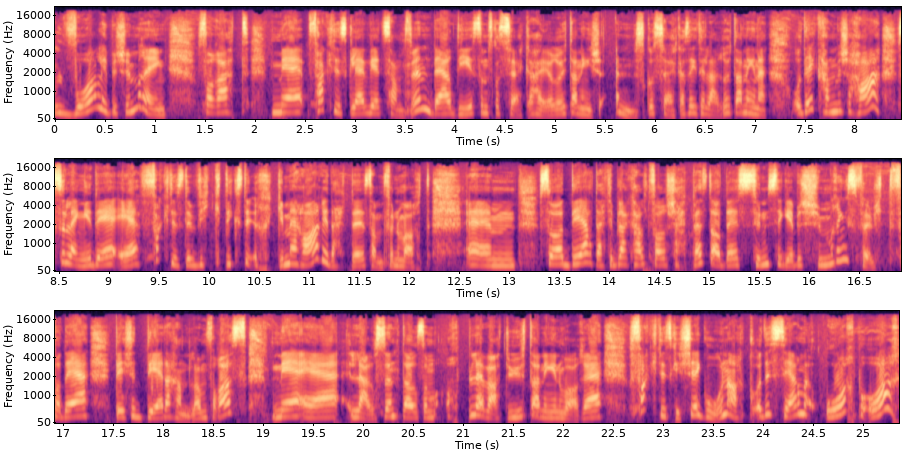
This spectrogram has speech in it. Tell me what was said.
alvorlig bekymring for at vi faktisk lever i et samfunn der de som skal søke høyere utdanning, ikke ønsker å søke seg til lærerutdanningene. Og det kan vi ikke ha, så lenge det er faktisk det viktigste yrket vi har i dette samfunnet vårt. Um, så det at dette blir kalt for kjepphester, det syns jeg er bekymringsfullt. For det, det er ikke det det handler om for oss. Vi er lærerstudenter som opplever at utdanningen våre faktisk ikke er gode nok. Og det ser vi år på år,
